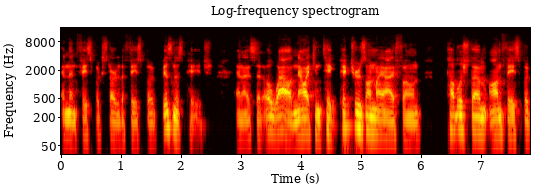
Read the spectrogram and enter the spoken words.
And then Facebook started a Facebook business page. And I said, Oh, wow, now I can take pictures on my iPhone, publish them on Facebook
